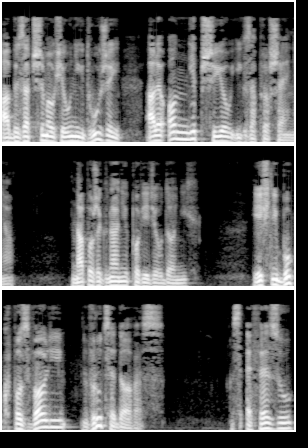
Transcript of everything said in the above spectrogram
aby zatrzymał się u nich dłużej, ale on nie przyjął ich zaproszenia. Na pożegnanie powiedział do nich, jeśli Bóg pozwoli, wrócę do was. Z Efezu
